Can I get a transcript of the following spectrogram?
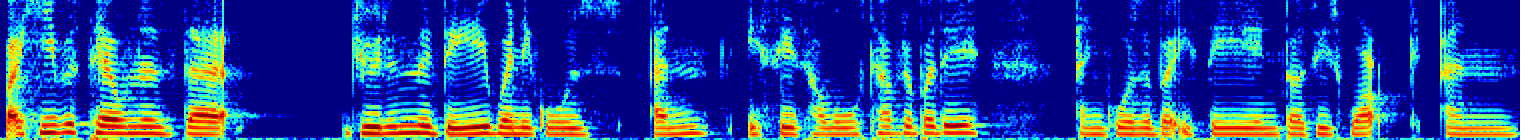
But he was telling us that during the day when he goes in he says hello to everybody and goes about his day and does his work. And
